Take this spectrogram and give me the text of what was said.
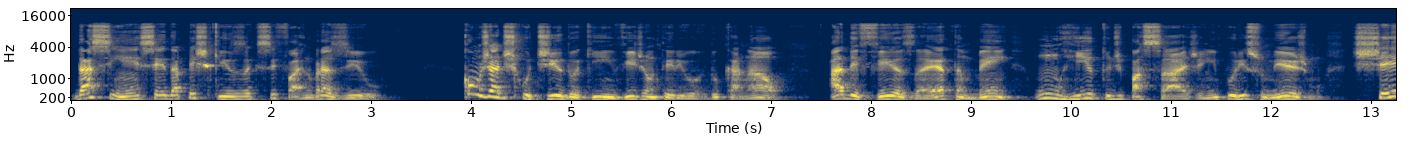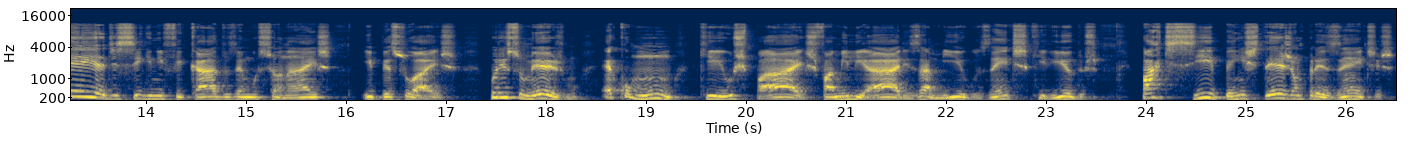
da ciência e da pesquisa que se faz no Brasil. Como já discutido aqui em vídeo anterior do canal, a defesa é também um rito de passagem e, por isso mesmo, cheia de significados emocionais e pessoais por isso mesmo, é comum que os pais, familiares, amigos, entes queridos participem, estejam presentes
